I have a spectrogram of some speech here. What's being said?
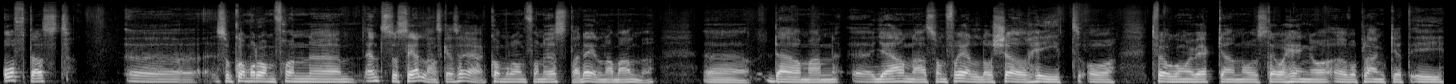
oftast eh, så kommer de från, eh, inte så sällan ska jag säga, kommer de från östra delen av Malmö. Eh, där man eh, gärna som förälder kör hit och två gånger i veckan och står och hänger över planket i,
